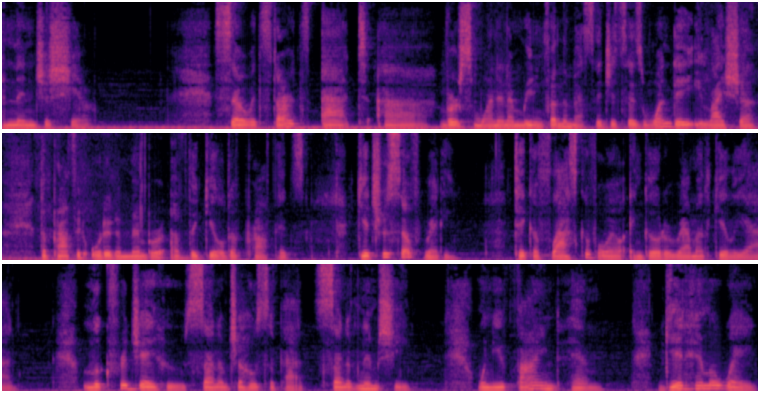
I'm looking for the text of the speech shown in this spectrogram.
and then just share. So it starts at uh, verse 1, and I'm reading from the message. It says, One day Elisha, the prophet, ordered a member of the guild of prophets Get yourself ready, take a flask of oil, and go to Ramoth Gilead. Look for Jehu, son of Jehoshaphat, son of Nimshi. When you find him, get him away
